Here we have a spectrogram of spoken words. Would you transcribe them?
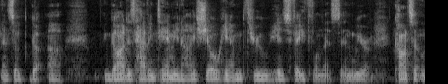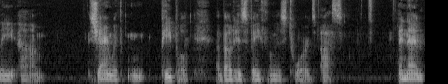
And so, uh, God is having Tammy and I show Him through His faithfulness, and we are constantly um, sharing with people about His faithfulness towards us. And then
